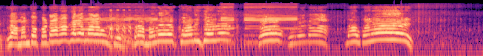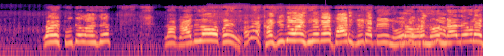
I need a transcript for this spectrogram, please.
એટલે મને તો ફટાકા કરે મારા છે એટલે મને એક પાણી છે ને. લાવ ભણાય લે તું તો લાવ છે? લા ગાડી લાવો ભાઈ. અરે ખસી દો ને કે? પાડી છેડા બેન હોય તો નો ના લેવડાય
